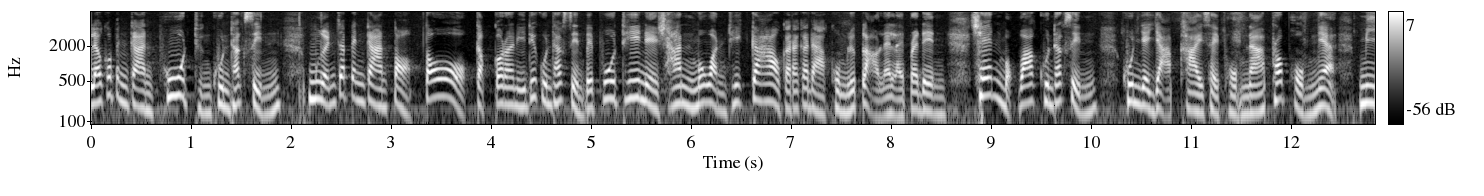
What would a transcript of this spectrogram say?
แล้วก็เป็นการพูดถึงคุณทักษิณเหมือนจะเป็นการตอบโต้กับกรณีที่คุณทักษิณไปพูดที่เนชั่น เมื่อวันที่ 9 กรกฎาคมหรือเปล่าหลาย ๆ ประเด็น เช่น บอกว่าคุณทักษิณคุณอย่าหยาบคายใส่ผมนะ เพราะผมเนี่ยมี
